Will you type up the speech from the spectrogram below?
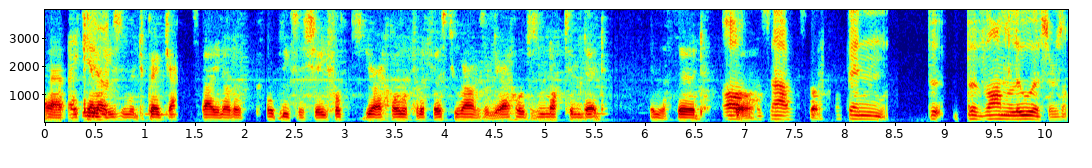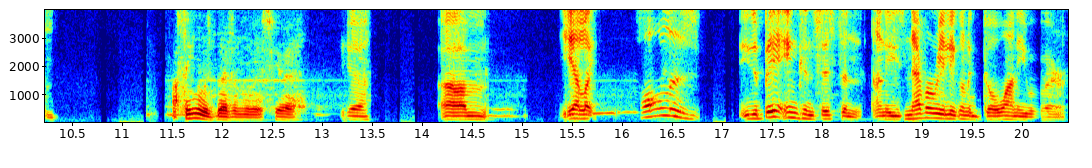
Uh, he came Yeah. out using the Greg Jackson style, you know, the obliques and shit. He fucked Uriah Hall up for the first two rounds, and Uriah Hall just knocked him dead in the third. Oh, so was that so- fucking B- Bevon Lewis or something? I think it was Bevon Lewis. Yeah, Yeah. Um. Yeah, like Hall is he's a bit inconsistent and he's never really going to go anywhere,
